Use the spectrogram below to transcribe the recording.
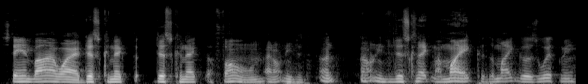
stand by while I disconnect disconnect the phone. I don't need to I don't need to disconnect my mic because the mic goes with me.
